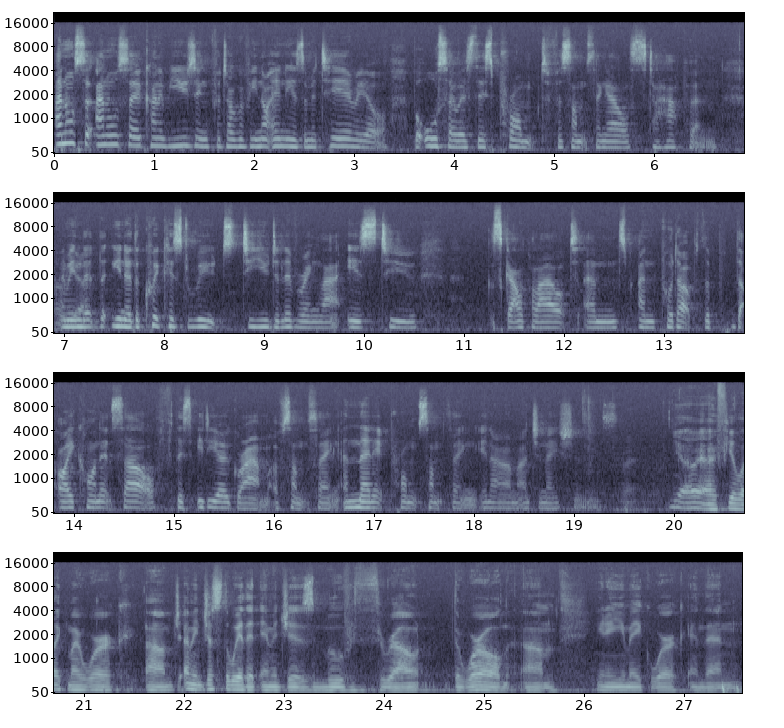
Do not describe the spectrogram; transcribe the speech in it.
And also, and also kind of using photography not only as a material, but also as this prompt for something else to happen. I Oh, mean, yeah. the, the, you know, the quickest route to you delivering that is to scalpel out and, and put up the, the icon itself, this ideogram of something, and then it prompts something in our imaginations. Right. Yeah, I, mean, I feel like my work. Um, I mean, just the way that images move throughout the world. Um, you know, you make work, and then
